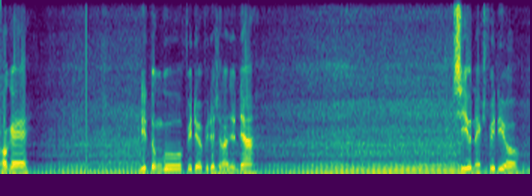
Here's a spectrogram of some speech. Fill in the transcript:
Oke, ditunggu video-video selanjutnya. See you next video.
